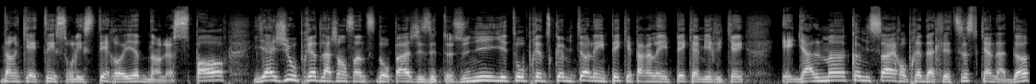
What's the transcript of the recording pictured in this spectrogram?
d'enquêter sur les stéroïdes dans le sport. Il agit auprès de l'Agence antidopage des États-Unis. Il est auprès du Comité olympique et paralympique américain également, commissaire auprès d'Athlétisme Canada.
